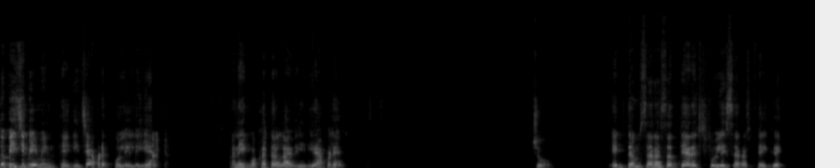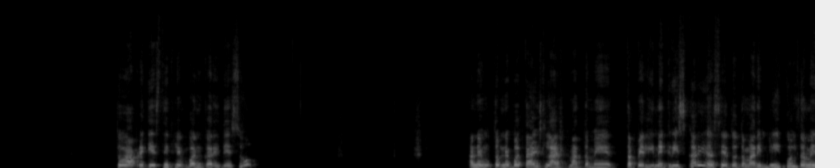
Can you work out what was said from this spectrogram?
તો બીજી બે મિનિટ થઈ ગઈ છે, આપણે ખોલી લઈએ. અને એક વખત હલાવી લઈએ આપણે. જો, એકદમ સરસ, અત્યારે જ ફૂલ્લી સરસ થઈ ગઈ. તો આપણે ગેસની ફ્લેમ બંધ કરી દઈશું અને હું તમને બતાવીશ લાસ્ટમાં તમે તપેલીને ગ્રીસ કરી હશે તો તમારી બિલકુલ તમે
